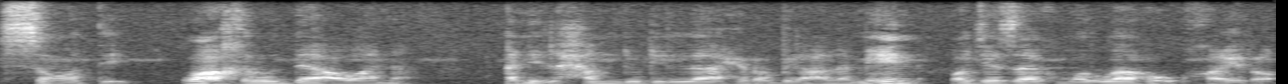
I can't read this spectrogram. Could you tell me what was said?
santé. Wa akhiru da'wana. Anilhamdulillahi rabbil alamin. Wa jazakumullahu khairan.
